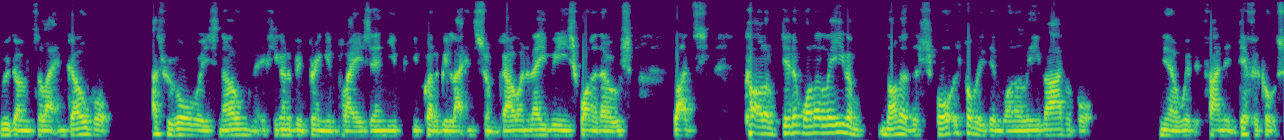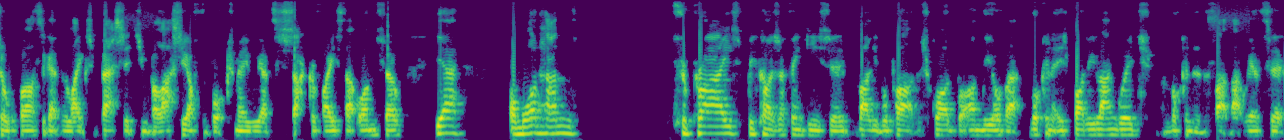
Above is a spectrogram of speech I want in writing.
we were going to let him go. But as we've always known, if you're going to be bringing players in, you've, you've got to be letting some go. And maybe he's one of those lads. Carlo didn't want to leave him. None of the supporters probably didn't want to leave either. But, you know, we've it difficult so far to get the likes of Besic and Bolasie off the books. Maybe we had to sacrifice that one. So, yeah, on one hand, surprised because I think he's a valuable part of the squad. But on the other, looking at his body language and looking at the fact that we had to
